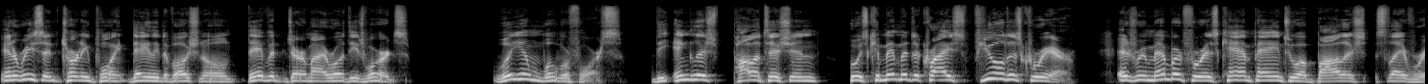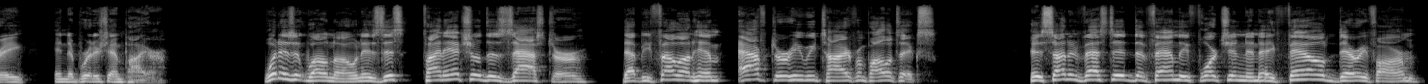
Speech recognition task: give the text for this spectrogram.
In a recent Turning Point daily devotional, David Jeremiah wrote these words William Wilberforce, the English politician whose commitment to Christ fueled his career, is remembered for his campaign to abolish slavery in the British Empire. What isn't well known is this financial disaster that befell on him after he retired from politics. His son invested the family fortune in a failed dairy farm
